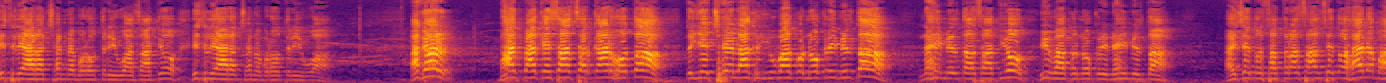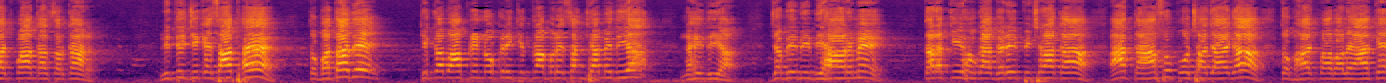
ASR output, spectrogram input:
इसलिए आरक्षण में बढ़ोतरी हुआ, साथियों, इसलिए आरक्षण में बढ़ोतरी हुआ। अगर भाजपा के साथ सरकार होता तो ये छह लाख युवा को नौकरी मिलता, नहीं मिलता साथियों, युवा को नौकरी नहीं मिलता। ऐसे तो सत्रह साल से तो है ना भाजपा का सरकार। नीतीश जी के साथ है तो बता दे कि कब आपने नौकरी कितना बड़े संख्या में दिया? नहीं दिया। जब भी बिहार में तरक्की होगा, गरीब पिछड़ा का आग का आँसू पोछा जाएगा तो भाजपा वाले आके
